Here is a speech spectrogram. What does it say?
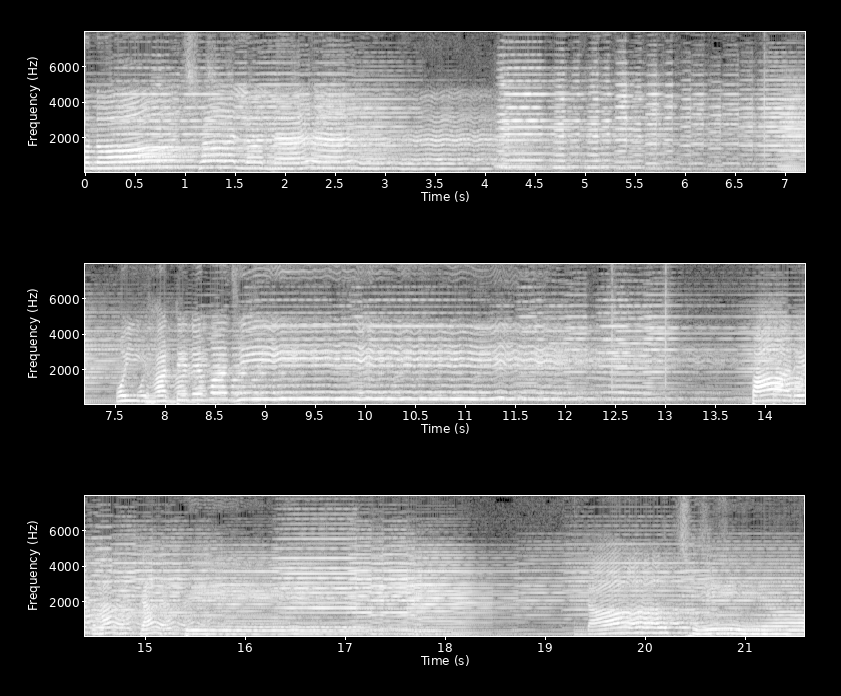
কোন ছলনা ওই ঘাটের মাঝি পার ঘাটাতে আমার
